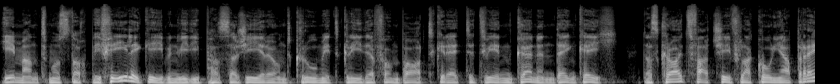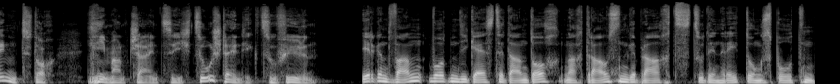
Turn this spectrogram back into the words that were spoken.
Jemand muss doch Befehle geben, wie die Passagiere und Crewmitglieder von Bord gerettet werden können, denke ich. Das Kreuzfahrtschiff Laconia brennt, doch niemand scheint sich zuständig zu fühlen. Irgendwann wurden die Gäste dann doch nach draußen gebracht zu den Rettungsbooten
